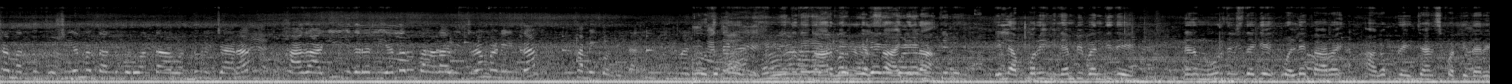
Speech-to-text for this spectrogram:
ಸಂತೋಷ ಮತ್ತು ಖುಷಿಯನ್ನು ತಂದುಕೊಡುವಂತಹ ಒಂದು ವಿಚಾರ. ಹಾಗಾಗಿ ಇದರಲ್ಲಿ ಎಲ್ಲರೂ ಬಹಳ ವಿಜೃಂಭಣೆಯಿಂದ ಹಮ್ಮಿಕೊಂಡಿದ್ದಾರೆ. ಕೆಲಸ ಆಗಿಲ್ಲ. ಇಲ್ಲಿ ಅಪ್ಪರಿಗೆ ವಿನಂಬಿ ಬಂದಿದೆ. ನಾನು ಮೂರು ದಿವಸದಾಗೆ ಒಳ್ಳೆ ಕಾರ ಆಗಪ್ಪ ಚಾನ್ಸ್ ಕೊಟ್ಟಿದ್ದಾರೆ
